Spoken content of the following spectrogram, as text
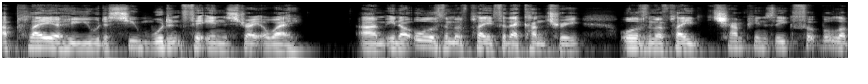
a player who you would assume wouldn't fit in straight away. Um, you know, all of them have played for their country. All of them have played Champions League football. A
